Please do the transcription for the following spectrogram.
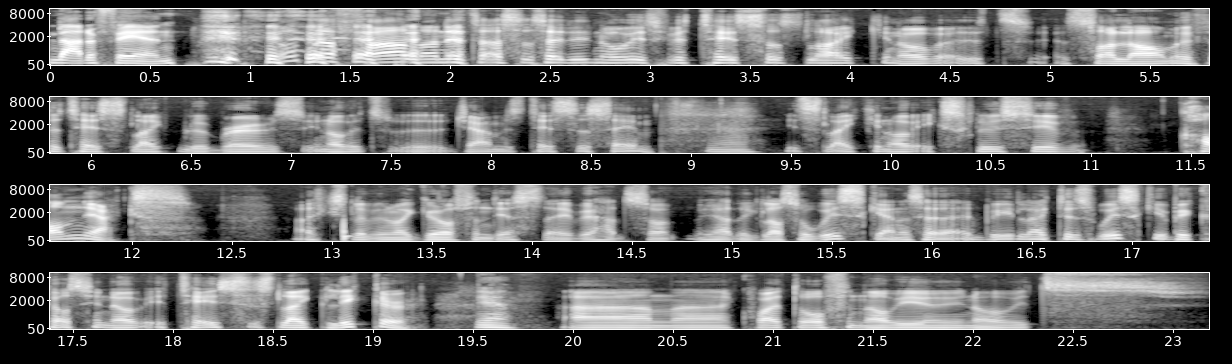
not a fan. not a fan. And it, as I said, you know, if it tastes like, you know, it's salami, if it tastes like blueberries, you know, it's uh, jam, it tastes the same. Yeah. It's like, you know, exclusive cognacs. Actually, with my girlfriend yesterday, we had some, we had a glass of whiskey, and I said I really like this whiskey because you know it tastes like liquor, yeah. and uh, quite often now you you know it's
